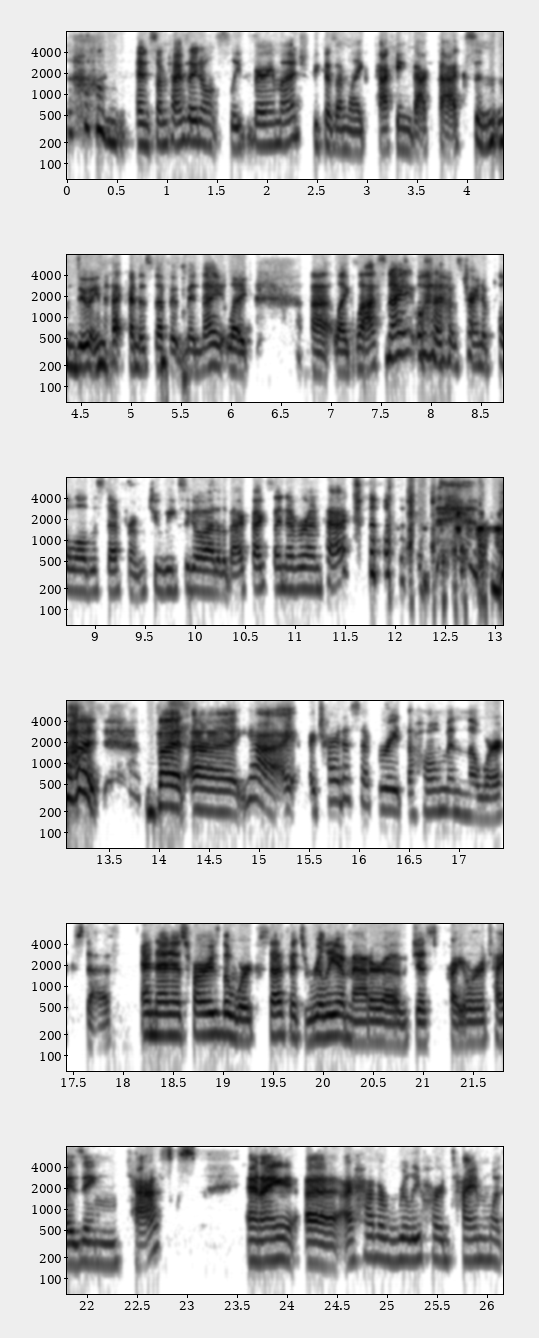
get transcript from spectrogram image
And sometimes i don't sleep very much because i'm like packing backpacks and doing that kind of stuff at midnight. Like uh, like last night when i was trying to pull all the stuff from two weeks ago out of the backpacks i never unpacked. But but uh, yeah I, I try to separate the home and the work stuff. And then as far as the work stuff it's really a matter of just prioritizing tasks. And i uh, i have a really hard time with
